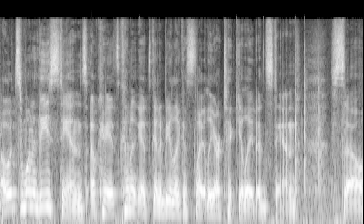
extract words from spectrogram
Oh, it's one of these stands. Okay, it's kind of it's gonna be like a slightly articulated stand. So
